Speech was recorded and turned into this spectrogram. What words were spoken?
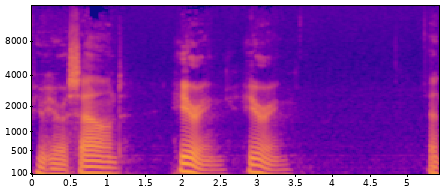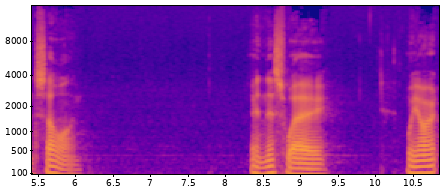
If you hear a sound, hearing, hearing, and so on. In this way, we aren't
